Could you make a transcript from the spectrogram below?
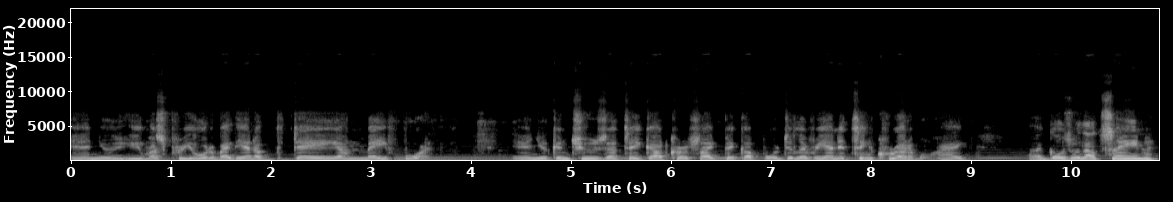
and you you must pre-order by the end of the day on May 4th. And you can choose a takeout, curbside pickup, or delivery, and it's incredible. I uh, goes without saying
